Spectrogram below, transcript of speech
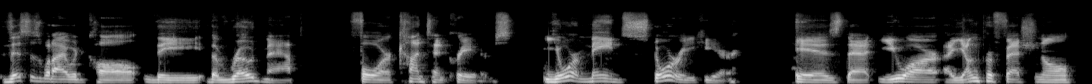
This is what I would call the, the roadmap for content creators. Your main story here is that you are a young professional.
